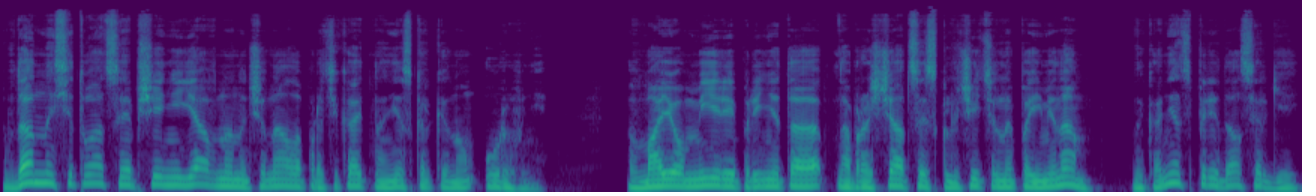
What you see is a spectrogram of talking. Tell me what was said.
В данной ситуации общение явно начинало протекать на несколько ином уровне. «В моем мире принято обращаться исключительно по именам», — наконец передал Сергей.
